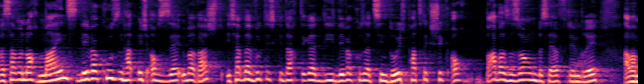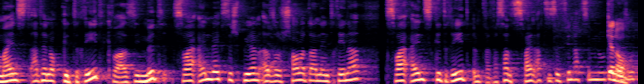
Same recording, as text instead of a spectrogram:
was haben wir noch? Mainz, Leverkusen hat mich auch sehr überrascht. Ich habe ja wirklich gedacht, Digga, die Leverkusener ziehen durch. Patrick Schick auch Barber-Saison bisher für den ja. Bre. Aber Mainz hat ja noch gedreht quasi mit zwei Einwechselspielern. Also ja. Shoutout da an den Trainer. 2-1 gedreht. Was war das? 82, 84 Minuten? Genau. So?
